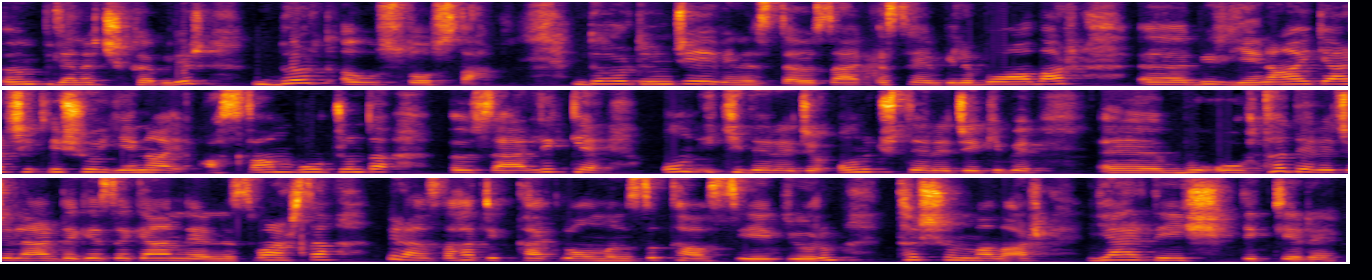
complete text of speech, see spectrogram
ön plana çıkabilir. 4 Ağustos'ta dördüncü evinizde özellikle sevgili boğalar e, bir yeni ay gerçekleşiyor. Yeni ay Aslan Burcu'nda özellikle 12 derece, 13 derece gibi e, bu orta derecelerde gezegenleriniz varsa biraz daha dikkatli olmanızı tavsiye ediyorum. Taşınmalar, yer değişiklikleri,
